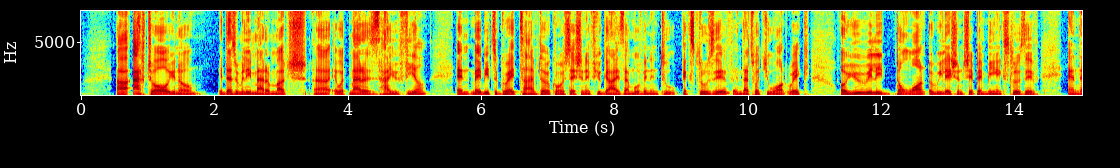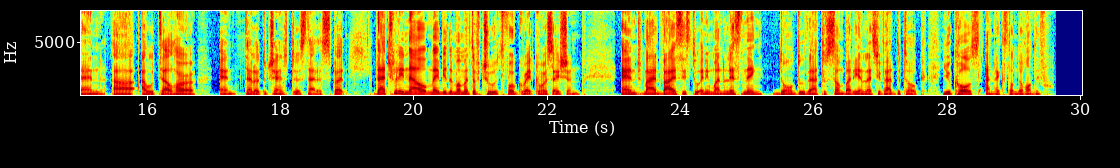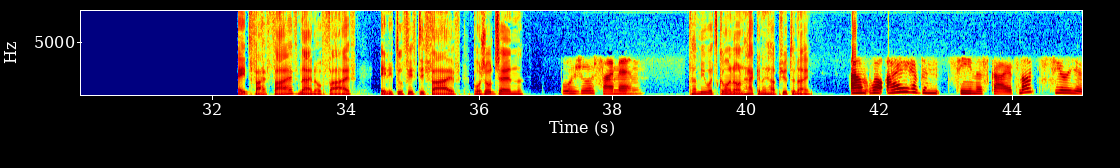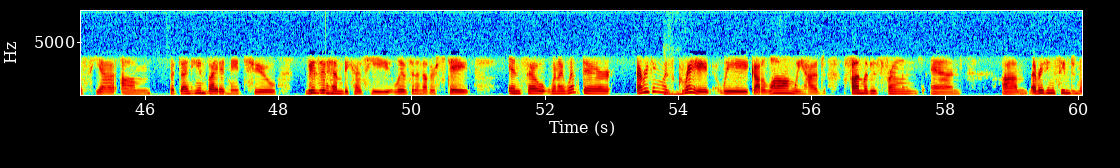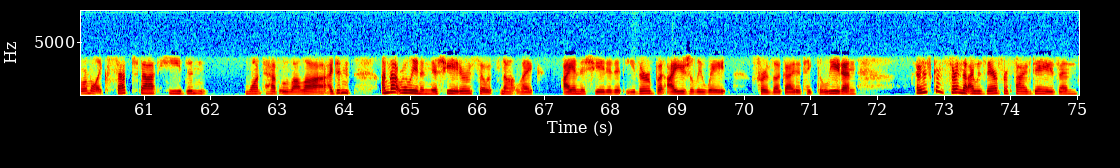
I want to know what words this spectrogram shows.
Uh, after all, you know it doesn't really matter much. Uh, what matters is how you feel. And maybe it's a great time to have a conversation if you guys are moving into exclusive and that's what you want, Rick, or you really don't want a relationship and being exclusive. And then uh, I would tell her and tell her to change the status. But that's really now maybe the moment of truth for a great conversation. And my advice is to anyone listening don't do that to somebody unless you've had the talk. You calls are next on the rendezvous. 855 905 8255. Bonjour, Jen. Bonjour, Simon. Tell me what's going on. How can I help you tonight? Um, well, I have been seeing this guy. It's not serious yet, um, but then he invited me to visit him because he lives in another state. And so when I went there, everything was great. We got along, we had fun with his friends, and um, everything seemed normal except that he didn't want to have ooh la la. I didn't. I'm not really an initiator, so it's not like I initiated it either. But I usually wait for the guy to take the lead, and I was just concerned that I was there for five days and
